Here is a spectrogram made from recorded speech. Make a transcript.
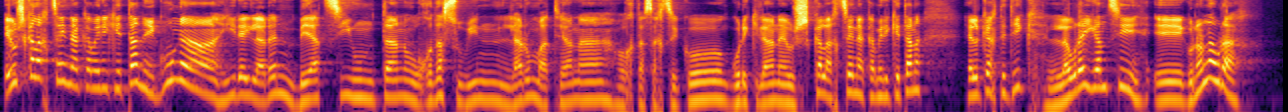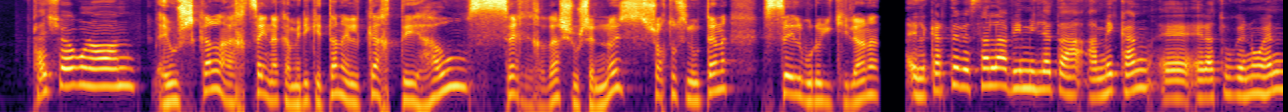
Euskal Artzainak Ameriketan eguna irailaren behatzi untan urda zubin larun batean orta zartzeko gurek ilan Euskal Artzainak Ameriketan elkartetik Laura Igantzi, egunon Laura? Kaixo egunon. Euskal Artzainak Ameriketan elkarte hau zer da susen noiz sortu zenuten zel buru ikilan? Elkarte bezala 2000 eta amekan eh, eratu genuen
